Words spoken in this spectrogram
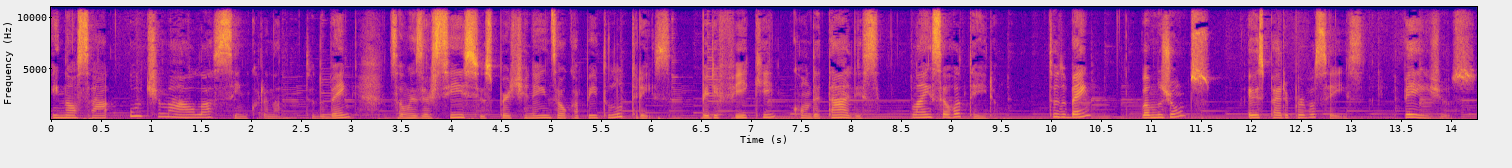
em nossa última aula assíncrona, tudo bem? São exercícios pertinentes ao capítulo 3. Verifique com detalhes lá em seu roteiro. Tudo bem? Vamos juntos? Eu espero por vocês. Beijos!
